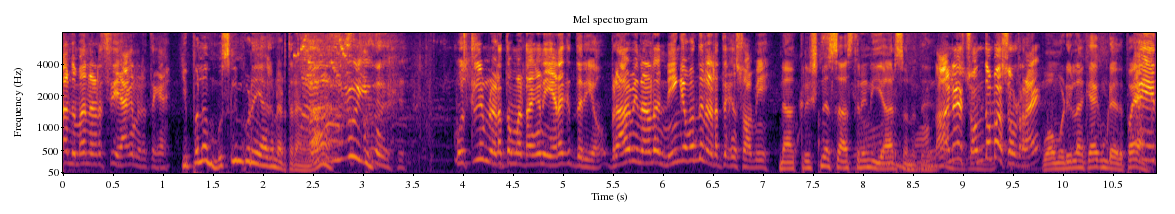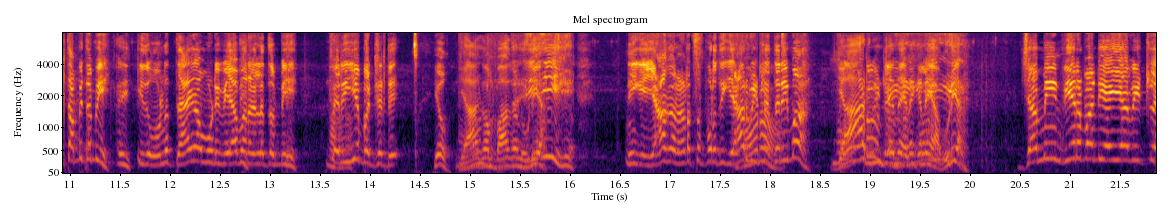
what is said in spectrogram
அந்த மாதிரி நடத்தி யாகம் நடத்துங்க. இப்பெல்லாம் முஸ்லிம் கூட யாகம் நடத்துறாங்களா? ஐயோ, முஸ்லீம் நடத்த மாட்டாங்கன்னு எனக்கு தெரியும். பிராமினான நீங்க வந்து நடத்துங்க சுவாமி. நான் கிருஷ்ண சாஸ்திரின்னு யார் சொன்னது? நானே சொந்தமா சொல்றேன். உன் முடிவுலாம் கேட்க முடியாது போய். ஏய், தம்பி தம்பி. இது ஒண்ணு தேங்காய் மூடி வியாபாரம் இல்ல தம்பி. பெரிய பட்ஜெட் யோ யாகம் பாகம் முடியா நீங்க யாகம் நடத்த போறது யார் வீட்ல தெரியுமா? யார் வீட்ல இருந்து எனக்கு இல்லையா முடியா ஜமீன் வீரபாண்டி ஐயா வீட்ல.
